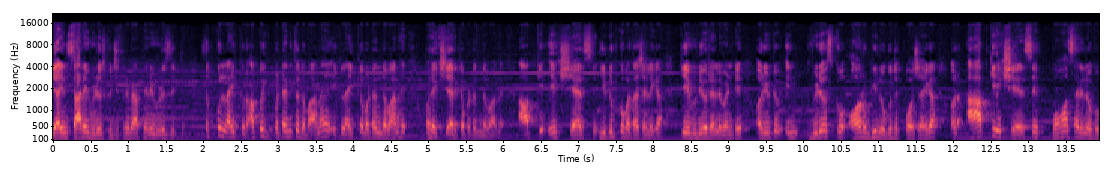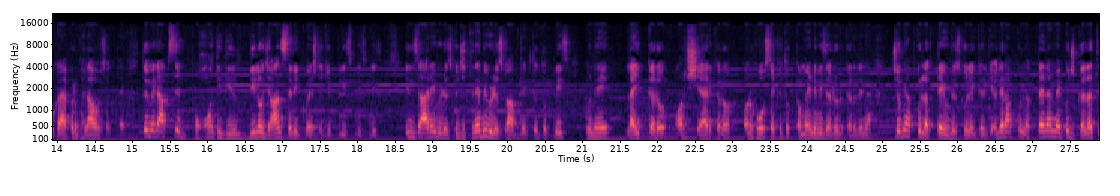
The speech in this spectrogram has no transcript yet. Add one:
या इन सारे वीडियोस को, जितने भी आप मेरे वीडियोस देखते हैं सबको लाइक करो। आपको एक बटन ही तो दबाना है, एक लाइक का बटन दबाना है और एक शेयर का बटन दबाना है। आपके एक शेयर से यूट्यूब को पता चलेगा कि ये वीडियो रेलिवेंट है और यूट्यूब इन वीडियोस को और भी लोगों तक पहुंचाएगा और आपके एक शेयर से बहुत सारे लोगों का यहाँ पर भला हो सकता है। तो मेरा आपसे बहुत ही दिल दिलो जान से रिक्वेस्ट है कि प्लीज़ प्लीज़ प्लीज़ इन सारे वीडियोस को जितने भी वीडियोस को आप देखते हो तो प्लीज़ उन्हें लाइक करो और शेयर करो और हो सके तो कमेंट भी ज़रूर कर देना। जो भी आपको लगता है वीडियोस को लेकर के अगर आपको लगता है ना मैं कुछ गलत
